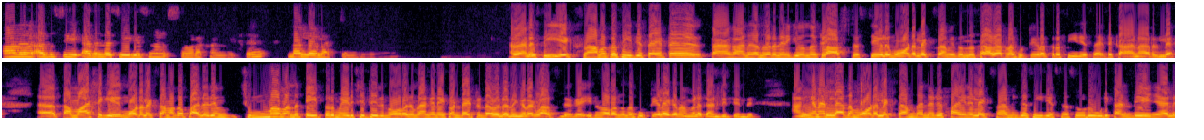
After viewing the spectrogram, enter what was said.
അത് അതിന്റെ സീരിയസ്നെസ്സോടെ കണ്ടിട്ട് നല്ലോണം അറ്റൻഡ് ചെയ്യണം. അതാണ്. സി എക്സാം ഒക്കെ സീരിയസ് ആയിട്ട് കാണുക എന്ന് പറയുന്നത് എനിക്ക് തോന്നുന്നു ക്ലാസ് ടെസ്റ്റുകൾ മോഡൽ എക്സാം ഇതൊന്നും സാധാരണ കുട്ടികൾ അത്ര സീരിയസ് ആയിട്ട് കാണാറില്ല. തമാശക്ക് മോഡൽ എക്സാം ഒക്കെ പലരും ചുമ്മാ വന്ന് പേപ്പർ മേടിച്ചിട്ട് ഇരുന്ന് ഉറങ്ങുന്ന അങ്ങനെയൊക്കെ ഉണ്ടായിട്ടുണ്ടാവില്ല നിങ്ങളുടെ ക്ലാസ്സിലൊക്കെ ഇരുന്ന് ഉറങ്ങുന്ന കുട്ടികളെയൊക്കെ നമ്മൾ കണ്ടിട്ടുണ്ട്. അങ്ങനല്ലാതെ മോഡൽ എക്സാം തന്നെ ഒരു ഫൈനൽ എക്സാമിന്റെ സീരിയസ്നെസ്സോട് കൂടി കണ്ടു കഴിഞ്ഞാൽ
